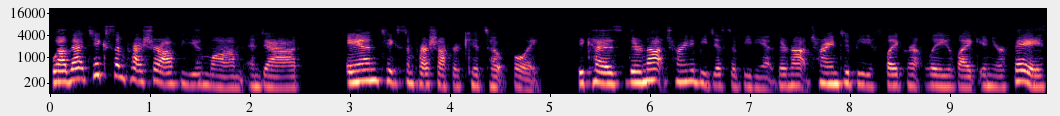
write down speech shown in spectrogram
Well, that takes some pressure off you mom and dad and takes some pressure off your kids hopefully because they're not trying to be disobedient. They're not trying to be flagrantly like in your face.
